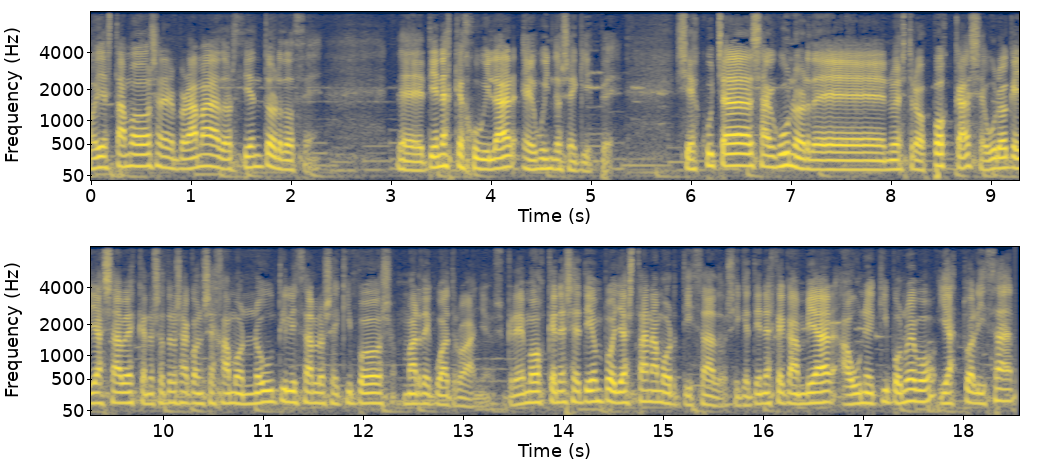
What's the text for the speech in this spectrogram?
Hoy estamos en el programa 212. Eh, tienes que jubilar el Windows XP. Si escuchas algunos de nuestros podcasts, seguro que ya sabes que nosotros aconsejamos no utilizar los equipos más de cuatro años. Creemos que en ese tiempo ya están amortizados y que tienes que cambiar a un equipo nuevo y actualizar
